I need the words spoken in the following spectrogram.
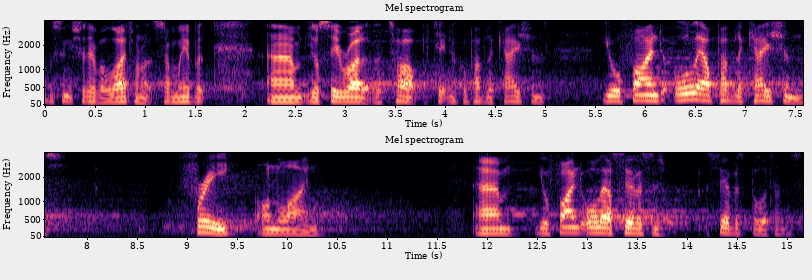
this thing should have a light on it somewhere, but um, you'll see right at the top technical publications. You'll find all our publications free online. Um, you'll find all our services service bulletins.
